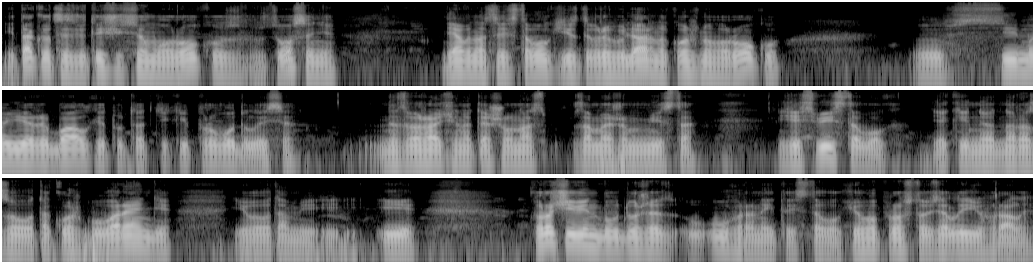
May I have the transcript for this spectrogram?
І так оце з 2007 року, з, з осені, я на цей ставок їздив регулярно кожного року. Е, Всі мої рибалки тут тільки проводилися. Незважаючи на те, що у нас за межами міста є свій ставок, який неодноразово також був в оренді. Його там і, і. Коротше, він був дуже уграний той ставок. Його просто взяли і грали.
